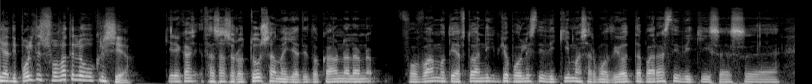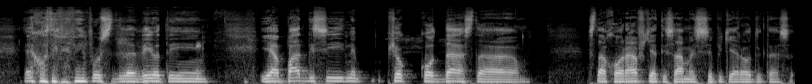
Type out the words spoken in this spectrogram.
η αντιπολίτευση φοβάται λογοκρισία. Κύριε Κάση, θα σας ρωτούσαμε γιατί το κάνουν, αλλά φοβάμαι ότι αυτό ανήκει πιο πολύ στη δική μας αρμοδιότητα παρά στη δική σας. Ε, έχω την εντύπωση δηλαδή ότι η απάντηση είναι πιο κοντά στα, στα χωράφια της άμεσης επικαιρότητας.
